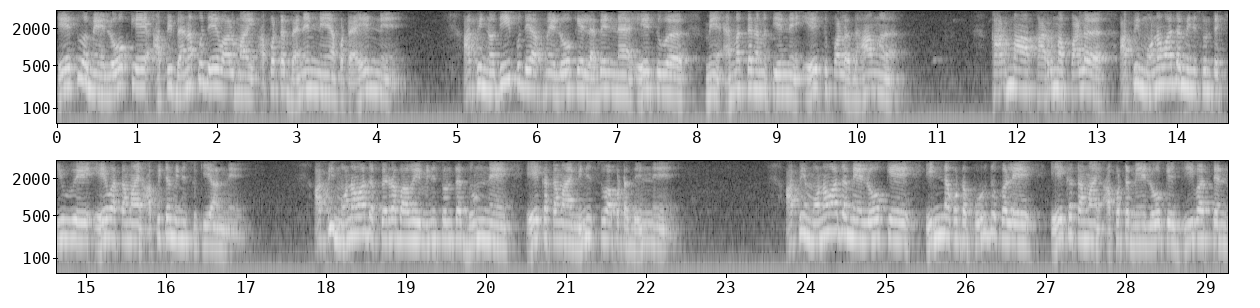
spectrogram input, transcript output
හේතුව මේ ලෝකයේ අපි බැනපු දේවල්මයි අපට බැනෙන්නේ අපට ඇහෙන්නේ අපි නොදීපු දෙයක් මේ ලෝකේ ලැබෙන්නේ හේතුව මේ හැමතැනම තියෙන හේතුඵල ධාම කර්මා කර්මඵල අපි මොනවද මිනිසුන්ට කිව්වේ? ඒවා තමයි අපිට මිනිසු කියන්නේ. අපි මොනවද පෙර භවයේ මිනිසුන්ට දුන්නේ? ඒක තමයි මිනිස්සු අපට දෙන්නේ. අපි මොනවද මේ ලෝකේ ඉන්නකොට පුරුදු කළේ? ඒක තමයි අපට මේ ලෝකේ ජීවත් වෙන්න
